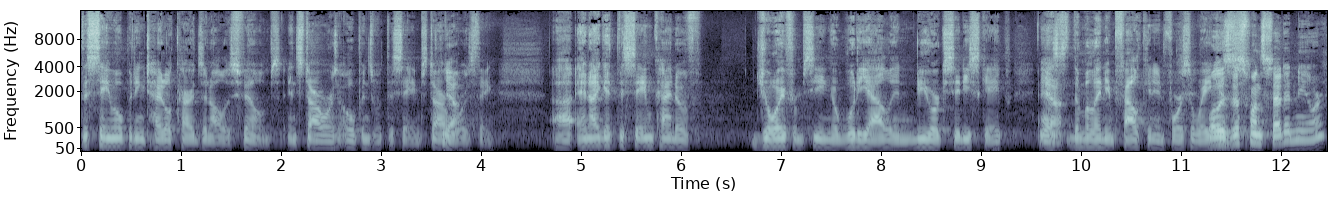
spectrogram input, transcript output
the same opening title cards in all his films, and Star Wars opens with the same Star yeah. Wars thing. Uh, and I get the same kind of joy from seeing a Woody Allen New York cityscape as yeah. the Millennium Falcon in Force Awakens. Well, is this one set in New York?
